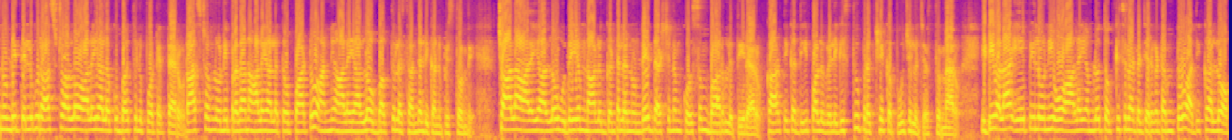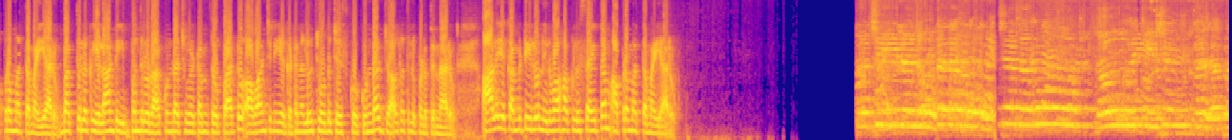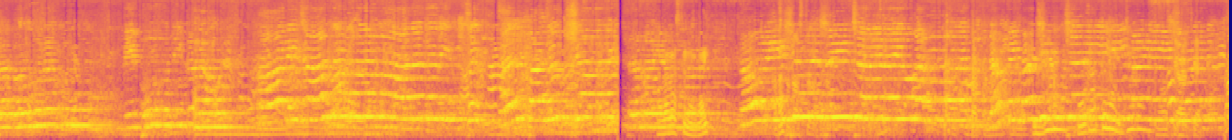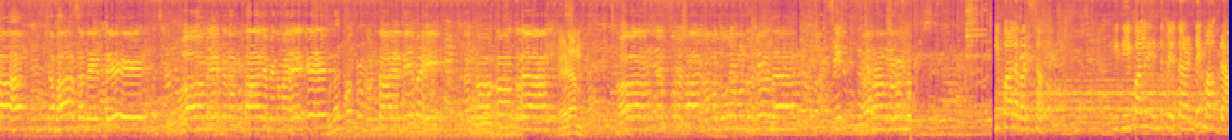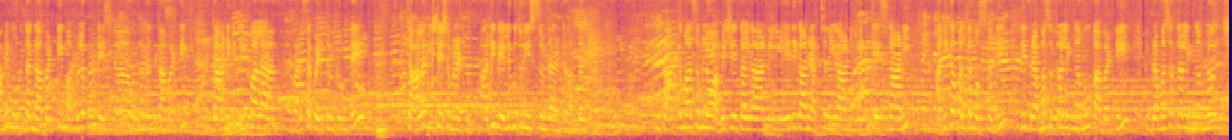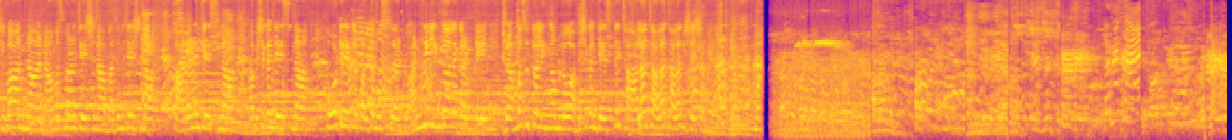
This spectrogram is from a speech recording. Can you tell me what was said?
నుండి తెలుగు రాష్ట్రాల్లో ఆలయాలకు భక్తులు పోటెత్తారు. రాష్ట్రంలోని ప్రధాన ఆలయాలతో పాటు అన్ని ఆలయాల్లో భక్తుల సందడి కనిపిస్తోంది. చాలా ఆలయాల్లో ఉదయం నాలుగు గంటల నుండే దర్శనం కోసం బారులు తీరారు. కార్తీక దీపాలు వెలిగిస్తూ ప్రత్యేక పూజలు చేస్తున్నారు. ఇటీవల ఏపీలోని ఓ ఆలయంలో తొక్కిసలాట జరగడంతో అధికారులు అప్రమత్తమయ్యారు. భక్తులకు ఎలాంటి ఇబ్బందులు రాకుండా చూడటంతో పాటు అవాంఛనీయ ఘటనలు చోటు చేసుకోకుండా జాగ్రత్తలు పడుతున్నారు. ఆలయ కమిటీలు నిర్వాహకులు సైతం అప్రమత్తమయ్యారు. గౌరీ శంకర ప్రభువులకు सभासदेते ओम एकदन्ताय विद्महे वक्रतुण्डाय धीमहि तन्नो प्रचोदयात् మేడం ओम तत्पुरुषाय मम दूरमुण्डुषोद सुगन्ध దీపాల వరుస ఈ దీపాలు ఎందుకు పెడతారంటే మా బ్రాహ్మీ ముహూర్తం కాబట్టి మబ్బుల పూట వేసిన- ఉంటుంది కాబట్టి దానికి దీపాల వరుస పెడుతుంటుంటే చాలా విశేషమైనట్టు అది వెలుగు చూయిస్తుండే అందరికీ. ఈ కార్తీక మాసంలో అభిషేకాలు కానీ ఏది కానీ అర్చనలు కానీ ఏది చేసినా అని అధిక ఫలితం వస్తుంది. ఇది బ్రహ్మసూత్ర లింగము కాబట్టి ఈ బ్రహ్మసూత్ర లింగంలో శివ అన్న నామస్మరణ చేసిన భజన చేసిన పారాయణం చేసిన అభిషేకం చేసిన కోటి రేట్ల ఫలితం వస్తుంది అన్ని లింగాల కంటే బ్రహ్మసూత్ర లింగంలో అభిషేకం చేస్తే చాలా చాలా చాలా విశేషమైన Yeah.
